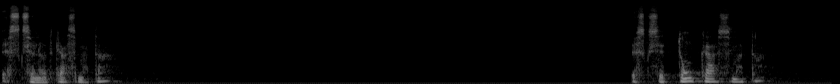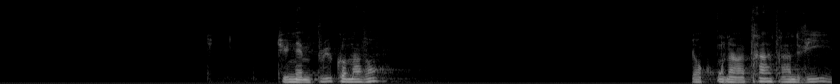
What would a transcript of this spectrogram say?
est-ce que c'est notre cas ce matin? Est-ce que c'est ton cas ce matin? Tu n'aimes plus comme avant? Donc on a un train-train de vie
